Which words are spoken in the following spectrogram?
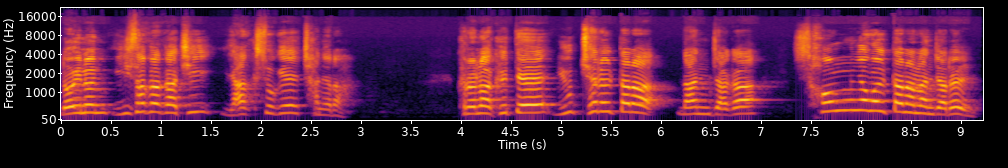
너희는 이사가 같이 약속의 자녀라. 그러나 그때 육체를 따라 난 자가 성령을 따라 난 자를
